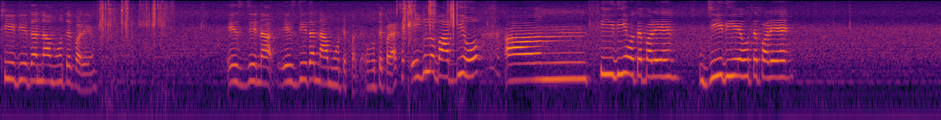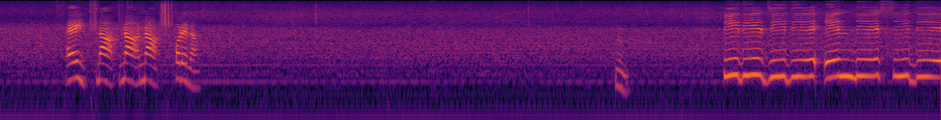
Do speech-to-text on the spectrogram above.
টি দিয়ে তার নাম হতে পারে। এস দিয়ে না এস দিয়ে তার নাম হতে পারে হতে পারে। আচ্ছা এইগুলো বাদ দিয়েও পি দিয়ে হতে পারে জি দিয়ে হতে পারে। এই, না না না, করে না। হুম। পি দিয়ে জি দিয়ে এন দিয়ে সি দিয়ে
